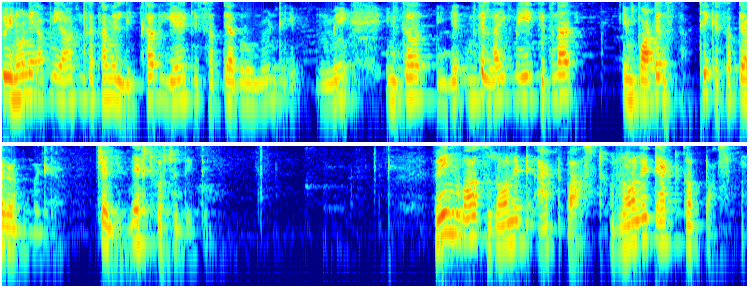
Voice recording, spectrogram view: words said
तो इन्होंने अपनी आत्मकथा में लिखा भी है कि सत्याग्रह मूवमेंट में इनका ये उनके लाइफ में ये कितना इंपॉर्टेंस था। ठीक है? सत्याग्रह मूवमेंट का। चलिए नेक्स्ट क्वेश्चन देखते हैं। When was Rowlatt act passed Rowlatt act कब पास हुआ?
